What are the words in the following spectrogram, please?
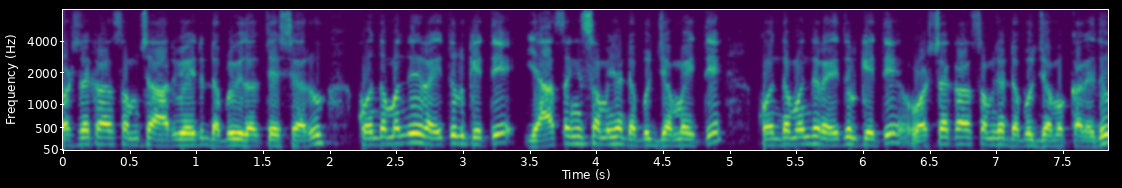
వర్షాకాలం సంబంధించిన ఆరు వేలు అయితే డబ్బులు విడుదల చేశారు. కొంతమంది రైతులకైతే యాసంగి సంబంధించిన డబ్బులు జమ అయితే కొంతమంది రైతులకైతే వర్షాకాలం సంబంధించిన డబ్బులు జమ కాలేదు.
